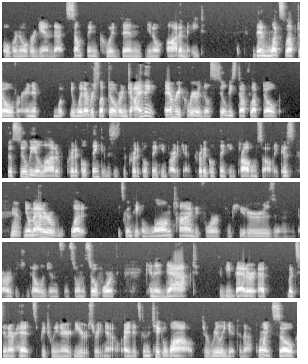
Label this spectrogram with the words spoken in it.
over and over again that something could then, you know, automate then what's left over? And if whatever's left over, and I think every career there'll still be stuff left over. There'll still be a lot of critical thinking. This is the critical thinking part again, critical thinking, problem solving. Because yeah. no matter what, it's going to take a long time before computers and artificial intelligence and so on and so forth can adapt to be better at what's in our heads between our ears right now, right? It's going to take a while to really get to that point. So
